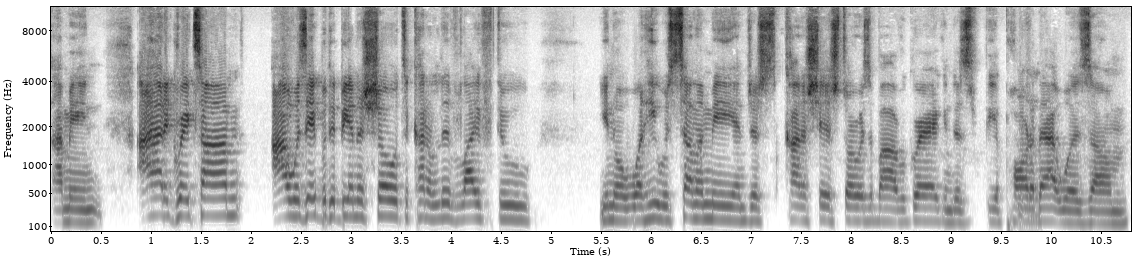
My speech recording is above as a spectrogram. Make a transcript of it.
i mean i had a great time i was able to be in the show to kind of live life through you know what he was telling me and just kind of share stories about Greg and just be a part mm-hmm. of that was um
